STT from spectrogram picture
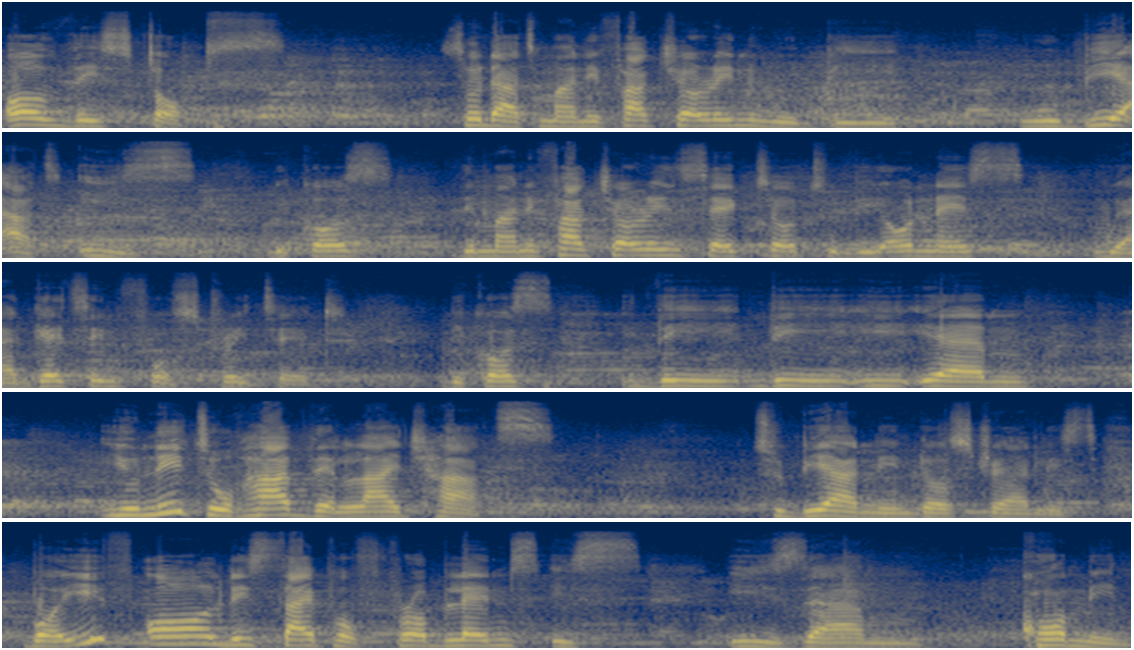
all this stops so that manufacturing would be would be at ease. Because the manufacturing sector to be honest we are getting frustrated. Because the the um, you need to have the large hearts to be an industrialist. But if all this type of problems is is um, coming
